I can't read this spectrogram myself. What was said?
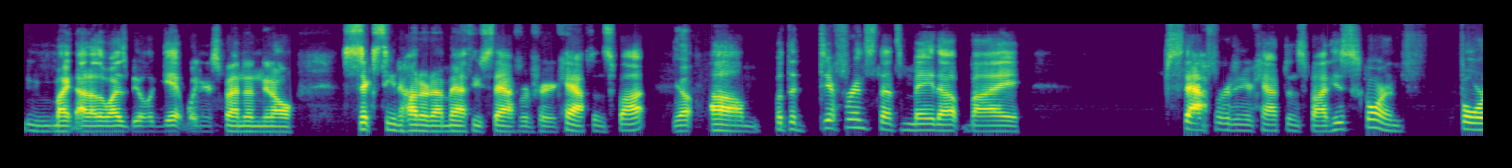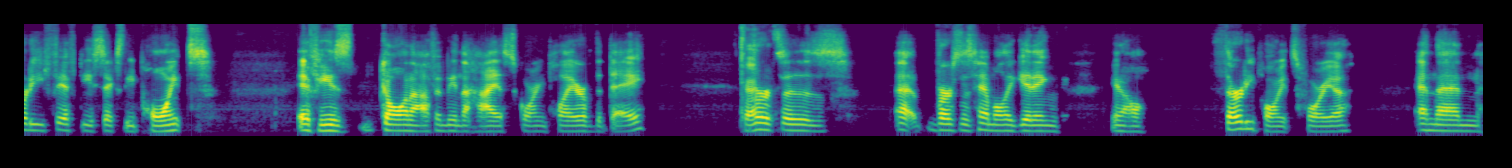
you might not otherwise be able to get when you're spending you know sixteen hundred on Matthew Stafford for your captain spot. Yep. Um, but the difference that's made up by Stafford in your captain spot, he's scoring 40, 50, 60 points if he's going off and being the highest scoring player of the day Okay. versus uh, versus him only getting, you know, 30 points for you and then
